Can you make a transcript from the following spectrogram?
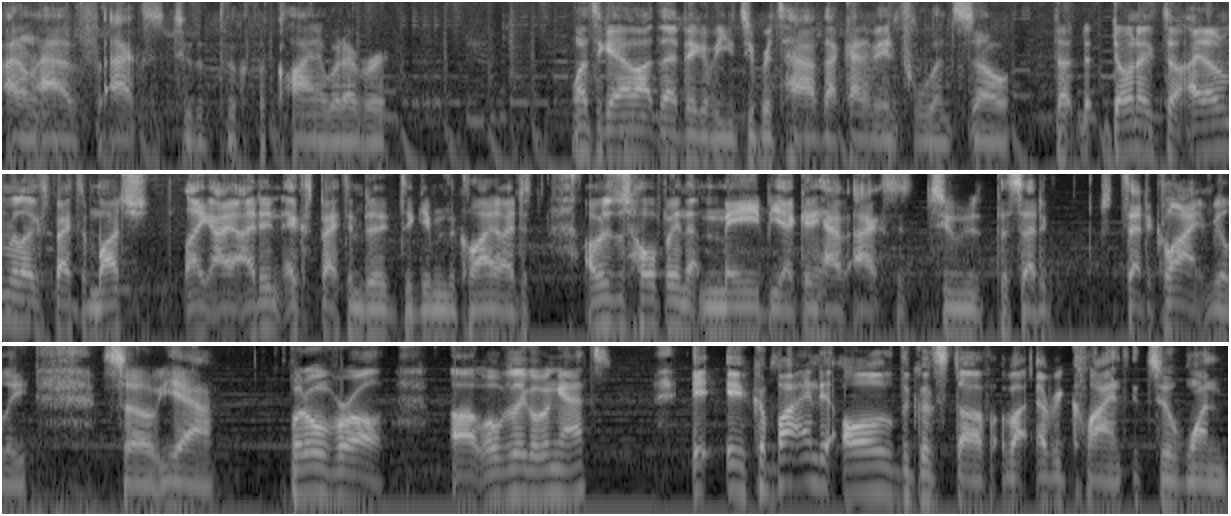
I don't have access to the, the, the client or whatever once again, I'm not that big of a YouTuber to have that kind of influence, so don't, don't I don't really expect much. Like I, I didn't expect him to, to give me the client. I just I was just hoping that maybe I can have access to the set set client really. So yeah, but overall, uh, what was I going at? It, it combined all the good stuff about every client into one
